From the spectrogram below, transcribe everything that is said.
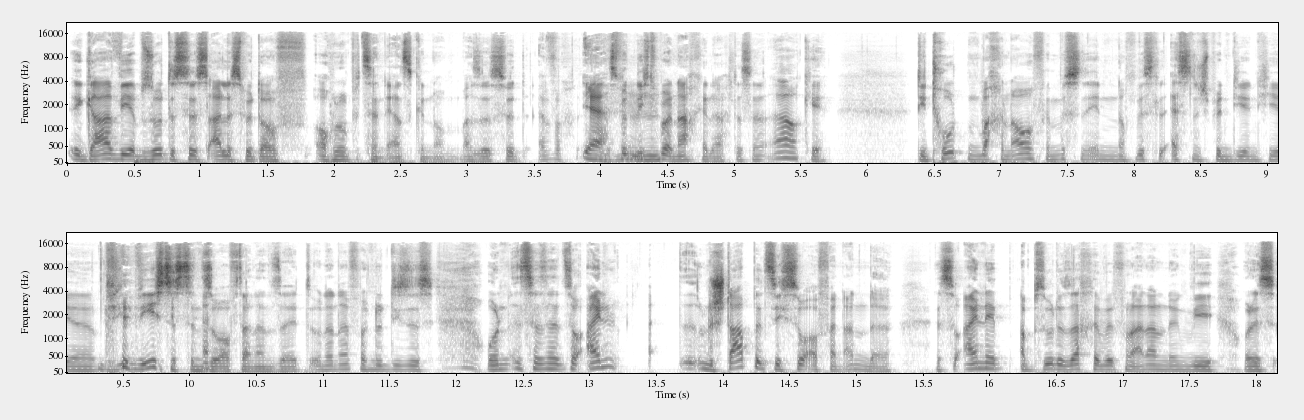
egal wie absurd es ist, alles wird auf auch 100% ernst genommen. Also es wird einfach, yeah. es wird nicht mhm. drüber nachgedacht. Das ist, ah, okay. Die Toten wachen auf, wir müssen ihnen noch ein bisschen Essen spendieren hier. Wie, wie ist das denn so auf der anderen Seite? Und dann einfach nur dieses, und es ist halt so ein, und stapelt sich so aufeinander. Es ist so eine absurde Sache wird von der anderen irgendwie und es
